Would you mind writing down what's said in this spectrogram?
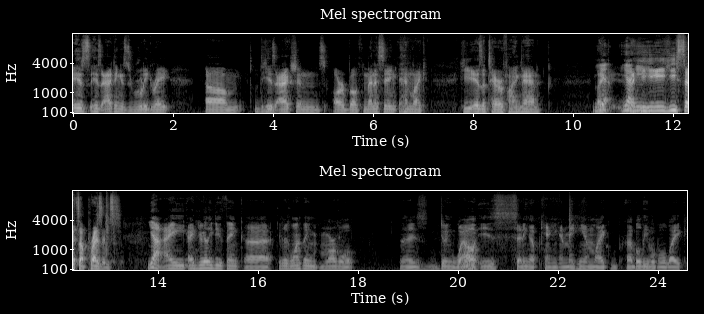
his his acting is really great. Um, his actions are both menacing and like he is a terrifying man. Like, yeah, yeah. like he, he, he sets a presence. yeah. I I really do think uh, if there's one thing Marvel is doing well Mm. is setting up Kang and making him like a believable like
